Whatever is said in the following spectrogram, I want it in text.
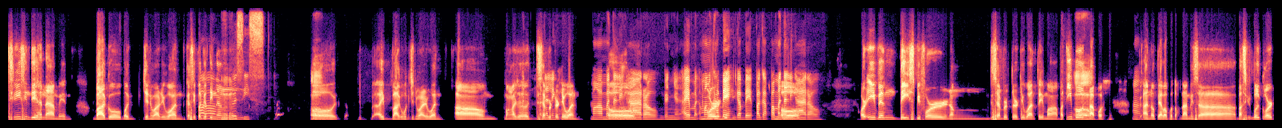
sinisindihan namin bago mag January 1. Kasi pagdating Oo, ng Mhm. Lucis. Oo. oh, ay bago mag January 1. Um, mga uh, Mad- December madaling- 31. Mga madaling Oo. araw, ganyan. Ay, mga Or- gabi, gabi, pag pamadaling Oo. araw. Or even days before ng December 31. Ito yung mga batibot. Oo. Tapos Oo. ano, pinapaputok namin sa basketball court.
